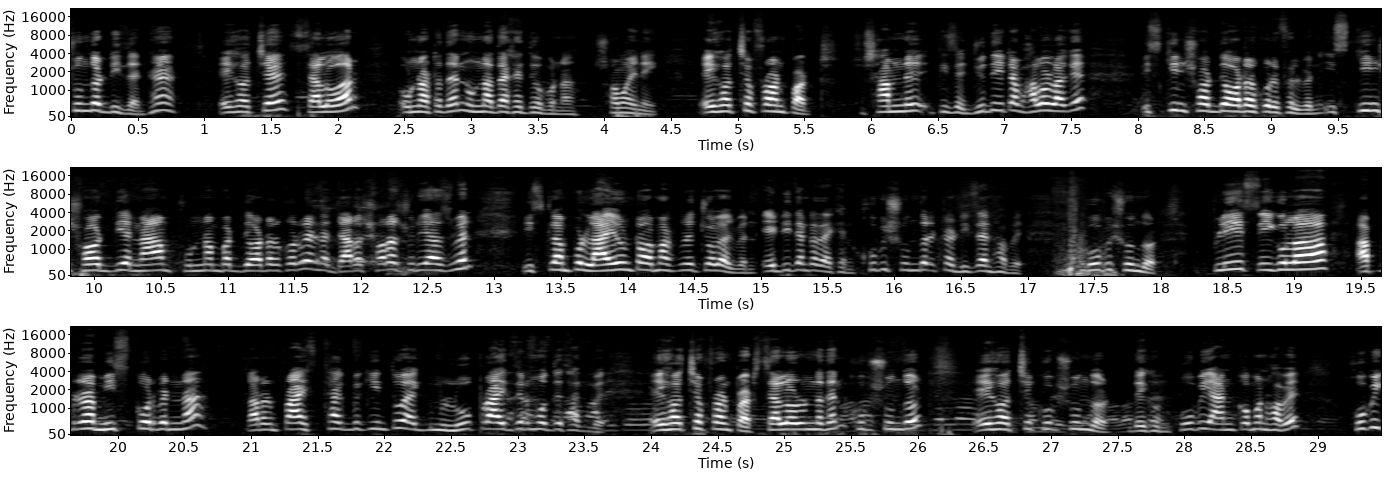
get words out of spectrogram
সুন্দর ডিজাইন হ্যাঁ? এই হচ্ছে স্যালোয়ার অন্যটা দেন অন্য দেখাইতে হবে না, সময় নেই। এই হচ্ছে ফ্রন্ট পার্ট সামনে, পিছে, যদি এটা ভালো লাগে স্ক্রিনশট দিয়ে অর্ডার করে ফেলবেন। স্ক্রিনশট দিয়ে নাম ফোন নাম্বার দিয়ে অর্ডার করবেন না যারা সরাসরি আসবেন, ইসলামপুর লায়ন টাওয়ার মার্কেটে চলে আসবেন। এই ডিজাইনটা দেখেন, খুবই সুন্দর একটা ডিজাইন হবে। খুবই সুন্দর। প্লিজ এইগুলা আপনারা মিস করবেন না, কারণ প্রাইস থাকবে কিন্তু একদম লো প্রাইসের মধ্যে থাকবে। এই হচ্ছে ফ্রন্ট পার্ট স্যালোর দেন, খুব সুন্দর। এই হচ্ছে খুব সুন্দর। দেখুন, খুবই আনকমন হবে। খুবই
